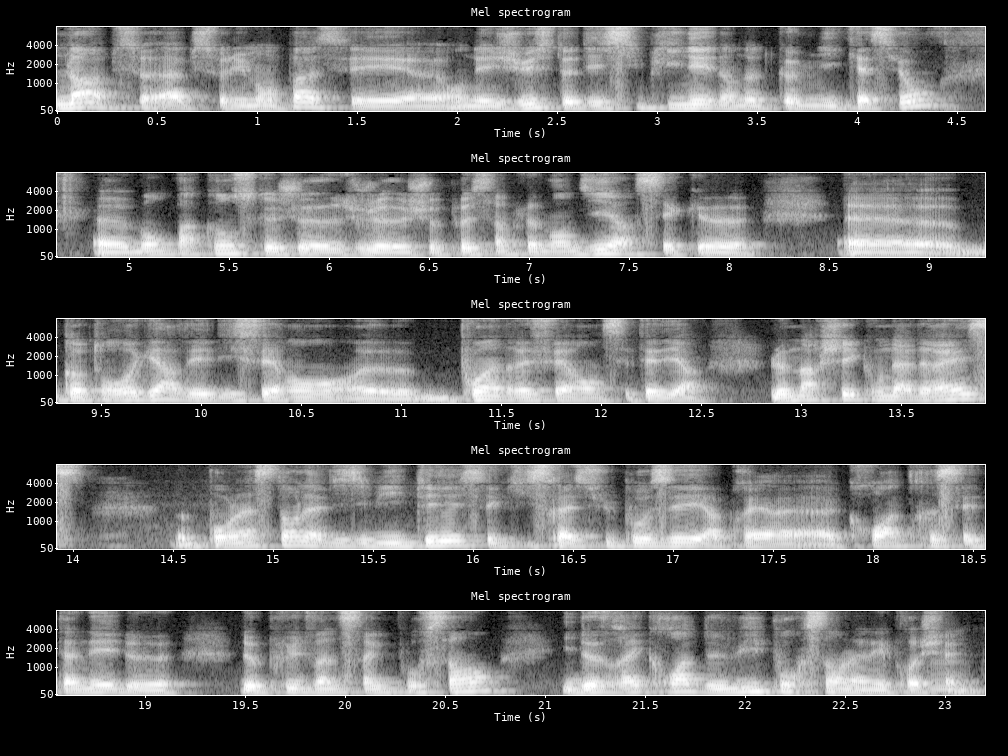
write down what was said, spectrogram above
Non, absolument pas. C'est, on est juste discipliné dans notre communication. bon, par contre, ce que je, je, peux simplement dire, c'est que quand on regarde les différents points de référence, c'est-à-dire le marché qu'on adresse, pour l'instant, la visibilité, c'est qu'il serait supposé, après euh, croître cette année de, de plus de 25%, il devrait croître de 8% l'année prochaine. Mmh.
